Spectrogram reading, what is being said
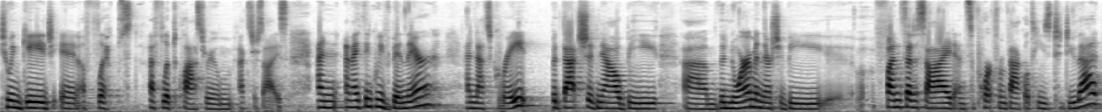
to engage in a flipped, a flipped classroom exercise. And, and I think we've been there, and that's great, but that should now be um, the norm, and there should be funds set aside and support from faculties to do that.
